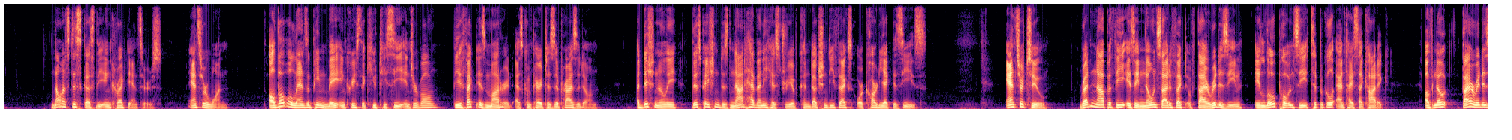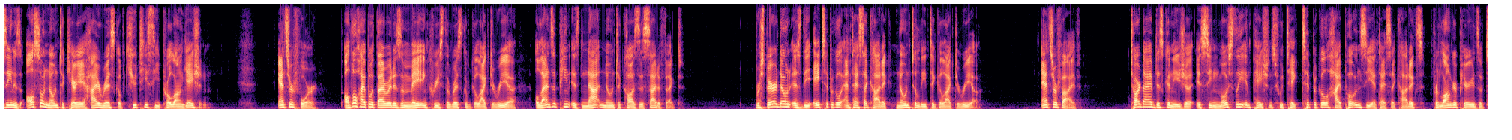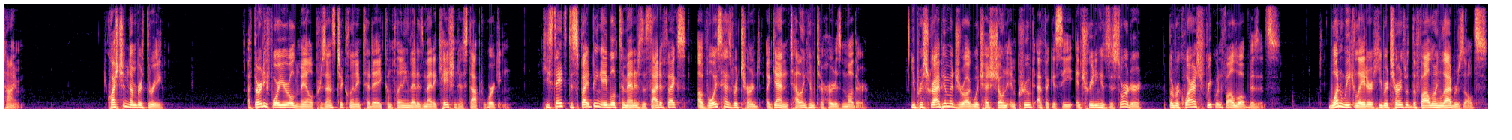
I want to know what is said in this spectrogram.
Now let's discuss the incorrect answers. Answer 1. Although olanzapine may increase the QTC interval, the effect is moderate as compared to ziprasidone, Additionally, this patient does not have any history of conduction defects or cardiac disease. Answer 2. Retinopathy is a known side effect of thioridazine, a low potency typical antipsychotic. Of note, thioridazine is also known to carry a high risk of QTC prolongation. Answer 4. Although hypothyroidism may increase the risk of galactorrhea, olanzapine is not known to cause this side effect. Risperidone is the atypical antipsychotic known to lead to galactorrhea. Answer 5. Tardive dyskinesia is seen mostly in patients who take typical high potency antipsychotics for longer periods of time. Question number 3. A 34 year old male presents to clinic today complaining that his medication has stopped working. He states despite being able to manage the side effects, a voice has returned again telling him to hurt his mother. You prescribe him a drug which has shown improved efficacy in treating his disorder, but requires frequent follow up visits. One week later, he returns with the following lab results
